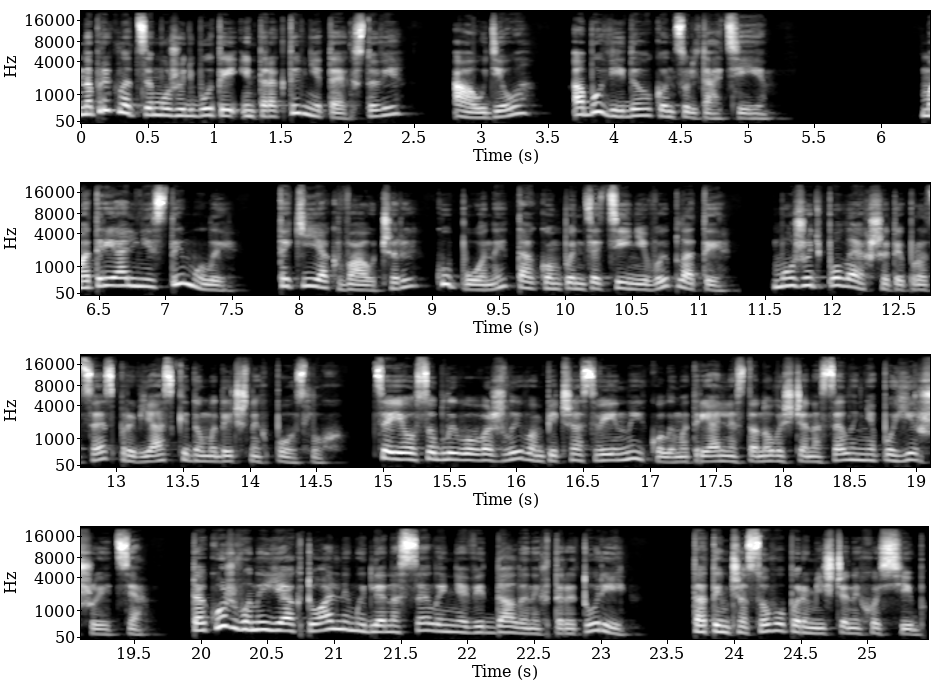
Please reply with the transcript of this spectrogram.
Наприклад, це можуть бути інтерактивні текстові, аудіо або відеоконсультації. Матеріальні стимули, такі як ваучери, купони та компенсаційні виплати, можуть полегшити процес прив'язки до медичних послуг. Це є особливо важливим під час війни, коли матеріальне становище населення погіршується. Також вони є актуальними для населення віддалених територій та тимчасово переміщених осіб.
